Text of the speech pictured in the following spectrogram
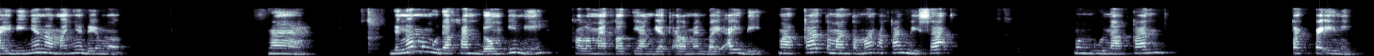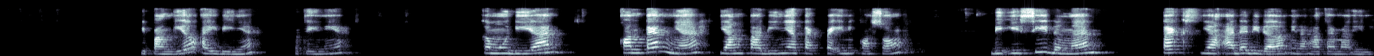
ID-nya namanya demo. Nah, dengan menggunakan DOM ini, kalau metode yang get element by ID, maka teman-teman akan bisa menggunakan tag P ini. Dipanggil ID-nya, seperti ini ya. Kemudian kontennya yang tadinya tag P ini kosong, diisi dengan teks yang ada di dalam inner HTML ini.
